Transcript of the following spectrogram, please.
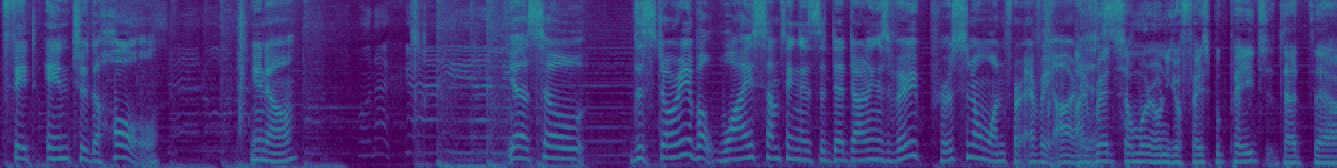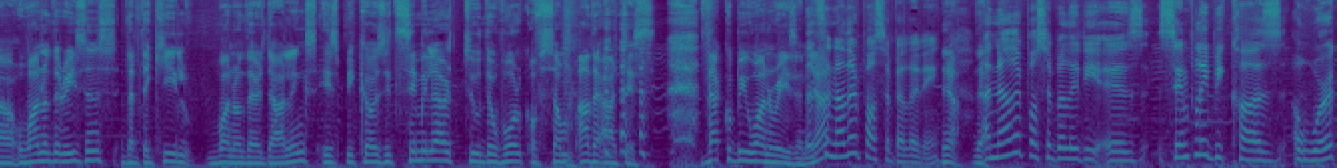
fit into the whole, you know? Yeah, so the story about why something is a dead darling is a very personal one for every artist. I read somewhere on your Facebook page that uh, one of the reasons that they kill one of their darlings is because it's similar to the work of some other artists. that could be one reason. That's yeah. another possibility. Yeah, yeah. Another possibility is simply because a work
